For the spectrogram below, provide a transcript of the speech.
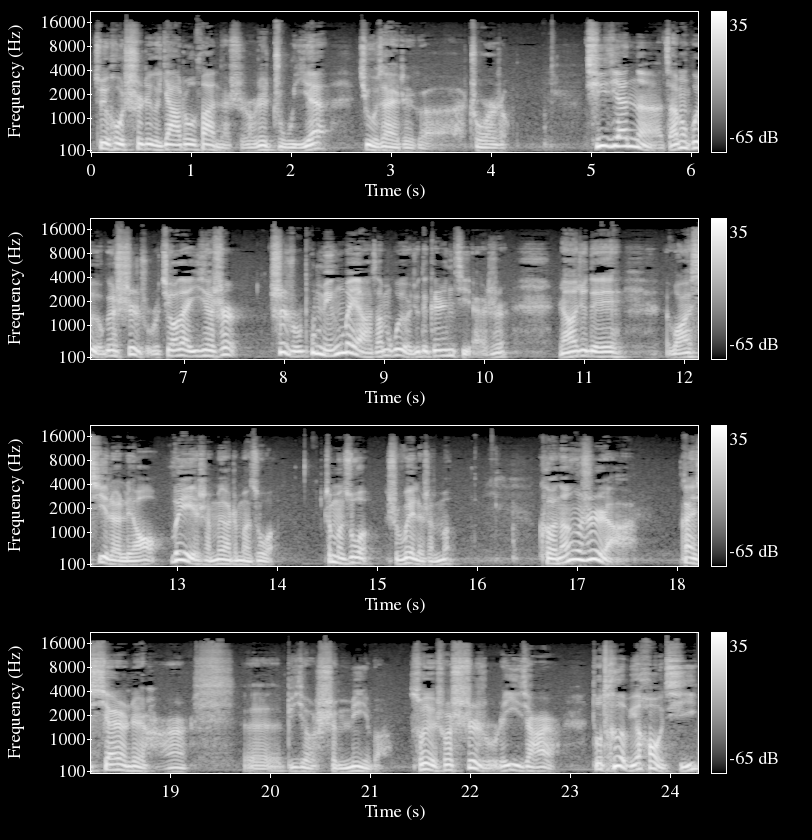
最后吃这个压桌饭的时候，这主爷就在这个桌上。期间呢，咱们鬼友跟事主交代一些事儿，事主不明白呀，咱们鬼友就得跟人解释，然后就得往细了聊，为什么要这么做？这么做是为了什么？可能是啊，干先生这行，呃，比较神秘吧。所以说，事主这一家呀，都特别好奇。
